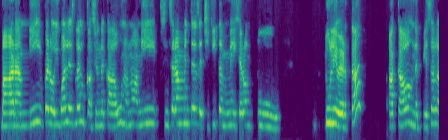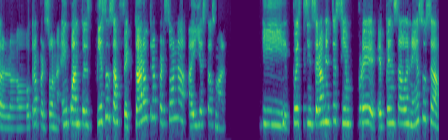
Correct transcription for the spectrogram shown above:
para mí, pero igual es la educación de cada uno, ¿no? A mí, sinceramente, desde chiquita a mí me dijeron, tu, tu libertad acaba donde empieza la, otra persona. En cuanto empiezas a afectar a otra persona, ahí ya estás mal. Y pues sinceramente siempre he pensado en eso, o sea,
